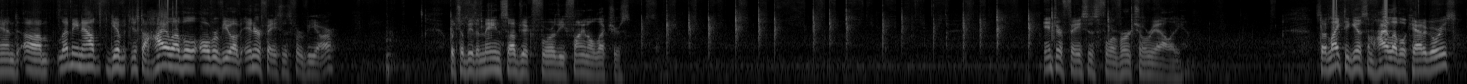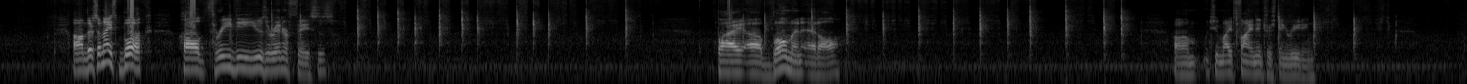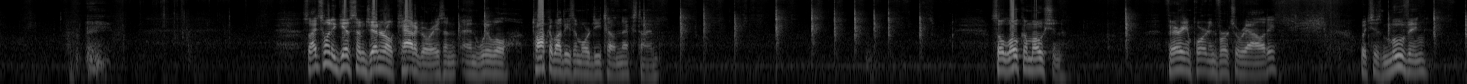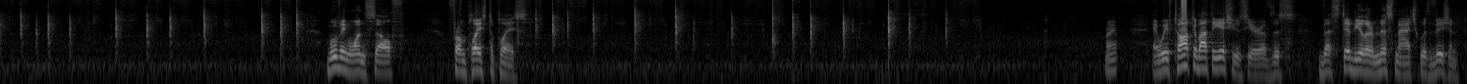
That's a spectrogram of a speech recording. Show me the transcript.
And um, let me now give just a high level overview of interfaces for VR, which will be the main subject for the final lectures. Interfaces for virtual reality. So, I'd like to give some high level categories. Um, there's a nice book called 3D user interfaces by uh, Bowman et al. Um, which you might find interesting reading. so, I just want to give some general categories and, and we will talk about these in more detail next time. So, locomotion very important in virtual reality which is moving moving oneself from place to place. Right. And we've talked about the issues here of this vestibular mismatch with vision.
